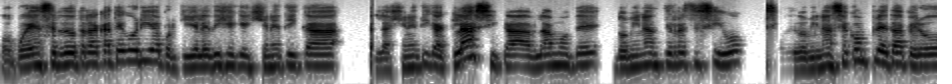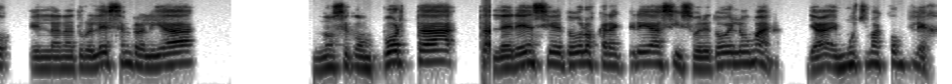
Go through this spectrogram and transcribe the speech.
o pueden ser de otra categoría, porque ya les dije que en genética, la genética clásica hablamos de dominante y recesivo, de dominancia completa, pero en la naturaleza en realidad no se comporta la herencia de todos los caracteres así, sobre todo en la humana, ya es mucho más compleja.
